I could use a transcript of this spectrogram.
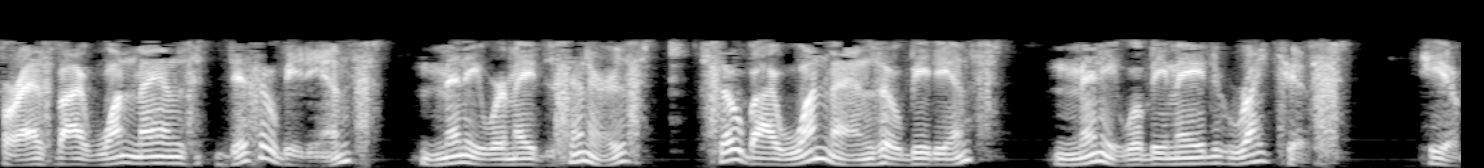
For as by one man's disobedience many were made sinners, so by one man's obedience many will be made righteous. He, of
